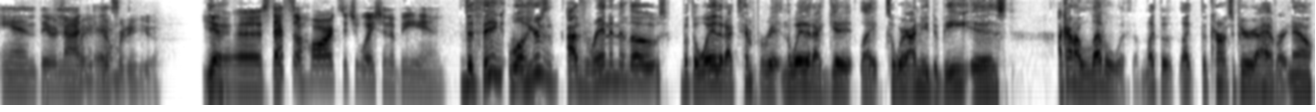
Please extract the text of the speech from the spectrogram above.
and they're not way as dumber than you. Yeah. Yes, that's a hard situation to be in. the thing. Well, here's I've ran into those, but the way that I temper it and the way that I get it like to where I need to be is I kind of level with them. Like the like the current superior I have right now,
